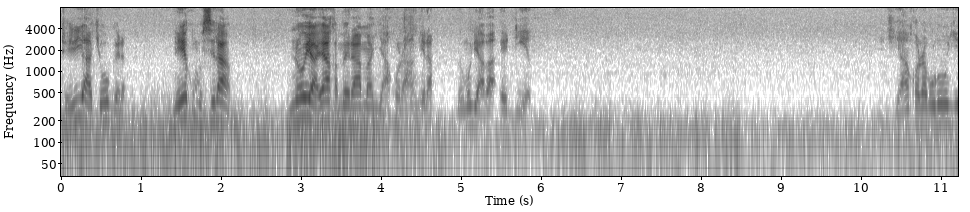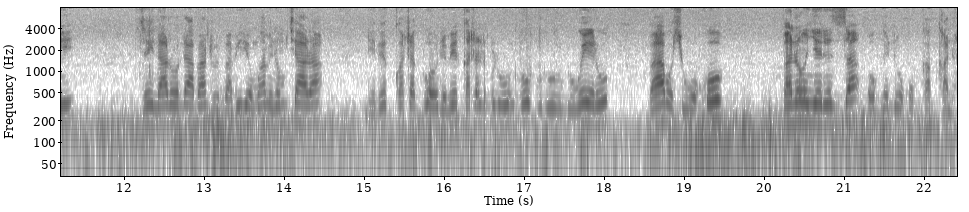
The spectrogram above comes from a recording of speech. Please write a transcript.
Teri akyogera. Naye ku musiraamu n'oyo ayakamera amanyi akulangira bwe muli aba adf yankola bulungi nze nalonda abantu babiri omwami n'omukyala nebekata luweero baabo kiwoko banoonyereza ogenda okukkakkana.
